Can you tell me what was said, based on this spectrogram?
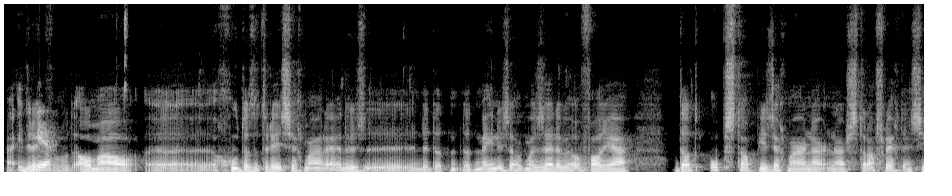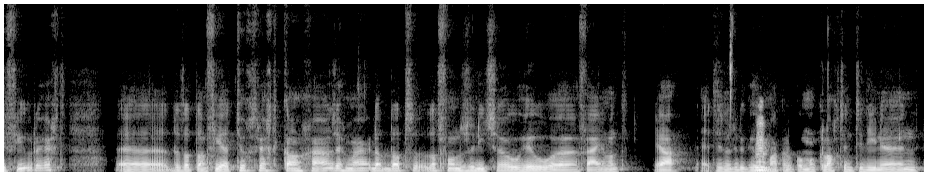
nou, iedereen vond het allemaal uh, goed dat het er is, zeg maar. Hè? Dus uh, dat, dat menen ze ook. Maar ze zeiden wel van, ja, dat opstapje zeg maar, naar, naar strafrecht en civielrecht, uh, dat dat dan via tuchtrecht kan gaan, zeg maar, dat, dat, dat vonden ze niet zo heel fijn. Want ja, het is natuurlijk heel hm. makkelijk om een klacht in te dienen. En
